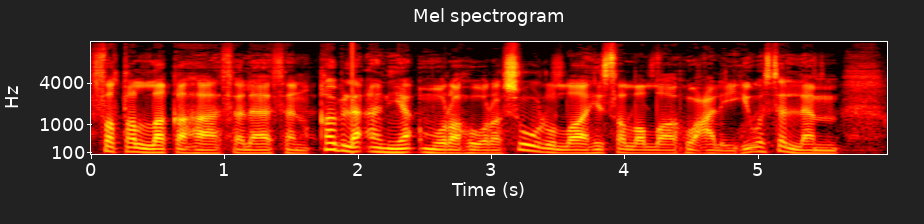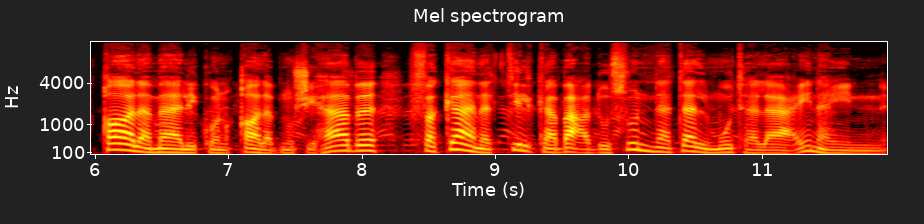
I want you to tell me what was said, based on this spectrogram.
فطلقها ثلاثا قبل أن يأمره رسول الله صلى الله عليه وسلم. قال مالك قال ابن شهاب فكانت تلك بعد سنة المتلاعنين.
